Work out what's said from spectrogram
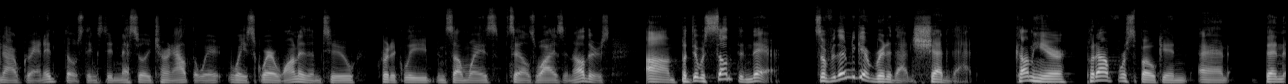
Now, granted, those things didn't necessarily turn out the way, way Square wanted them to, critically in some ways, sales wise in others. Um, but there was something there. So for them to get rid of that and shed that, come here, put out Forspoken, and then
